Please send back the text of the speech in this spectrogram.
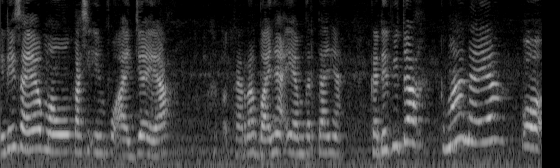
Ini saya mau kasih info aja ya karena banyak yang bertanya Kak Devita ke mana ya? Kok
